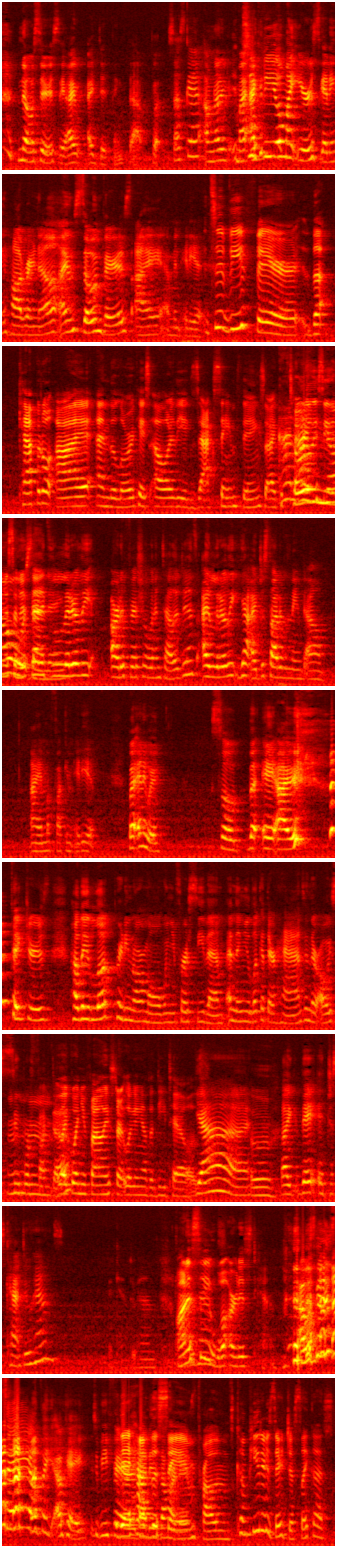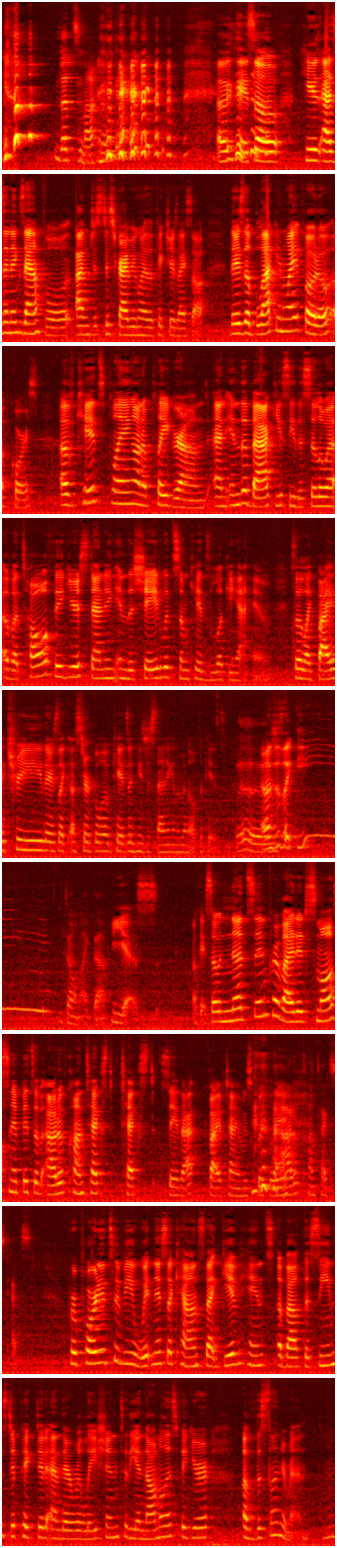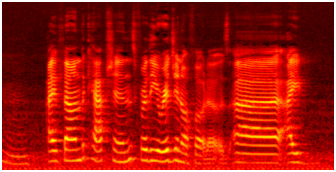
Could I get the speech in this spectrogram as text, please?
no, seriously, I, I did think that. But Sasuke, I'm not even. My, I could feel my ears getting hot right now. I am so embarrassed. I am an idiot. To be fair, the capital I and the lowercase l are the exact same thing, so I could and totally I see the misunderstanding. That it's literally artificial intelligence. I literally, yeah, I just thought it was named L. I am a fucking idiot. But anyway, so the AI pictures how they look pretty normal when you first see them, and then you look at their hands and they're always super mm-hmm. fucked up. Like when you finally start looking at the details. Yeah. Ugh. Like they, it just can't do hands. It can't do hands. Can't Honestly, do hands. what artist can? I was gonna say, I was like, okay. To be fair, they have the, the same hardest. problems. Computers, they're just like us. Let's not go there. okay, so here's as an example. I'm just describing one of the pictures I saw. There's a black and white photo, of course, of kids playing on a playground, and in the back you see the silhouette of a tall figure standing in the shade with some kids looking at him. So like by a tree, there's like a circle of kids, and he's just standing in the middle of the kids. I was just like, Eee. don't like that. Yes. Okay, so Knudsen provided small snippets of out of context text. Say that five times quickly. out of context text purported to be witness accounts that give hints about the scenes depicted and their relation to the anomalous figure of the Slenderman. Mm. I found the captions for the original photos. Uh, I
